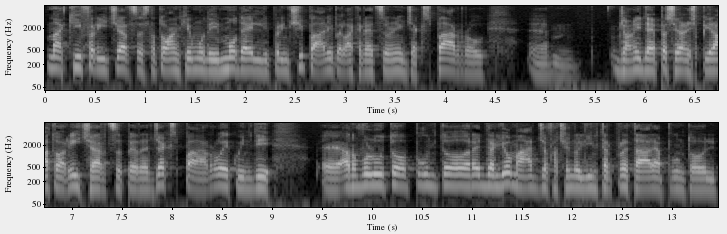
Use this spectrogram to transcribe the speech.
ma Keith Richards è stato anche uno dei modelli principali per la creazione di Jack Sparrow. Eh, Johnny Depp si era ispirato a Richards per Jack Sparrow e quindi eh, hanno voluto appunto rendergli omaggio facendogli interpretare appunto il,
